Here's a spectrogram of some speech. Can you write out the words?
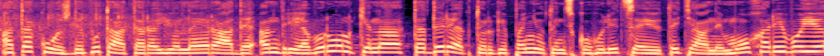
а також депутата районної ради Андрія Воронкіна та директорки Панютинського ліцею Тетяни Мохарєвої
